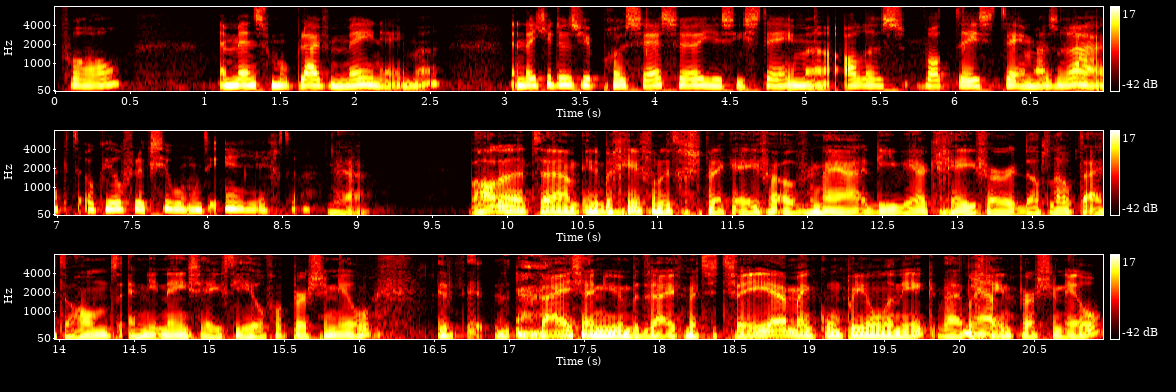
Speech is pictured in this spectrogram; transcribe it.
vooral. En mensen moet blijven meenemen. En dat je dus je processen, je systemen, alles wat deze thema's raakt, ook heel flexibel moet inrichten. Ja. We hadden het um, in het begin van dit gesprek even over, nou ja, die werkgever, dat loopt uit de hand en ineens heeft hij heel veel personeel. Wij zijn nu een bedrijf met z'n tweeën, mijn compagnon en ik. Wij hebben Ja. geen personeel.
